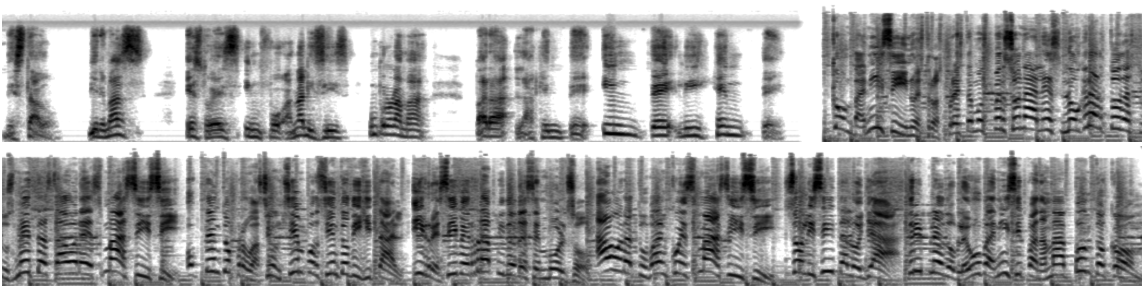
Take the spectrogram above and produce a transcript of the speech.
de Estado. Viene más. Esto es Info Análisis, un programa para la gente inteligente. Con Banisi y nuestros préstamos personales, lograr todas tus metas ahora es más easy. Obtén tu aprobación 100% digital y recibe rápido desembolso. Ahora tu banco es más easy. Solicítalo ya. www.banisipanamá.com.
